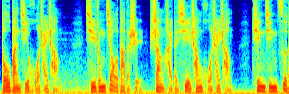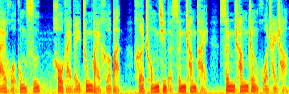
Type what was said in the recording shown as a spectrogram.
都办起火柴厂，其中较大的是上海的谢昌火柴厂，天津自来火公司后改为中外合办，和重庆的森昌泰、森昌正火柴厂。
